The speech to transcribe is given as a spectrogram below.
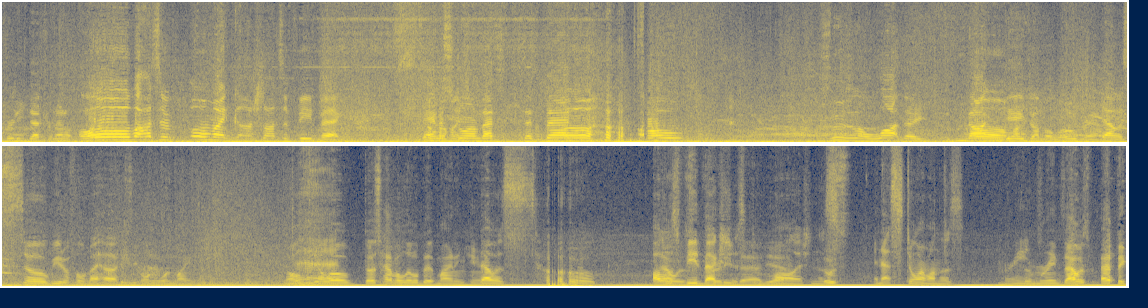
pretty detrimental. Oh, oh lots of. Oh my gosh, lots of feedback. and a storm. That's that's bad. Oh. Oh, he's losing a lot there. He did not Oh my- on the low ground. That was so beautiful by Huck. He's the only one mining. Oh. Yellow does have a little bit mining here. That was so. All That those feedbacks just bad, yeah. demolished, and, those, Those and that storm on those Marines. the Marines. That was epic,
